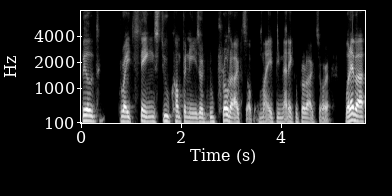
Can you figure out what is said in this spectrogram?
build great things, do companies or do products, or might be medical products or whatever,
